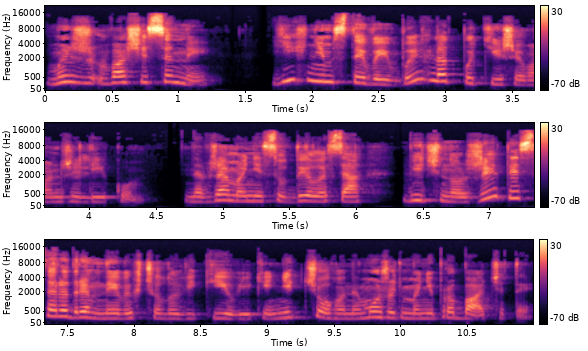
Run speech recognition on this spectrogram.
Ми ж ваші сини. Їхній мстивий вигляд потішив Анжеліку. Невже мені судилося вічно жити серед ревнивих чоловіків, які нічого не можуть мені пробачити?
